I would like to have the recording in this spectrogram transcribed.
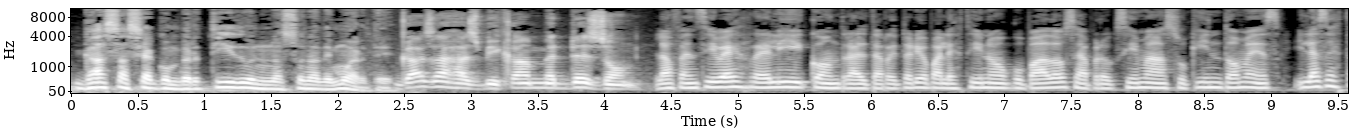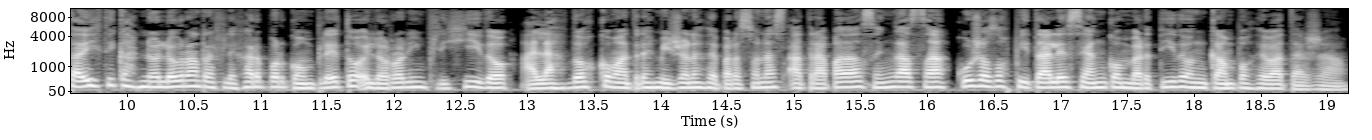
Gaza se ha convertido en una zona de muerte. Gaza has become a death zone. La ofensiva israelí contra el territorio palestino ocupado se aproxima a su quinto mes y las estadísticas no logran reflejar por completo el horror infligido a las 2,3 millones de personas atrapadas en Gaza, cuyos hospitales se han convertido en campos de batalla.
